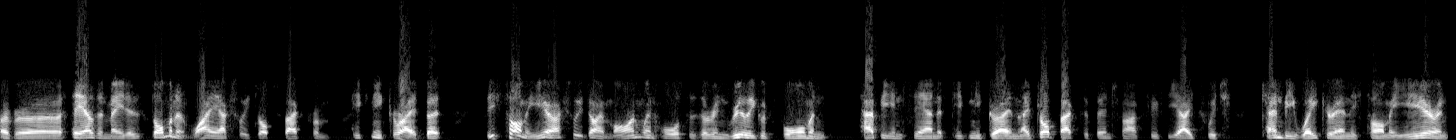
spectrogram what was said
over a thousand metres. Dominant way actually drops back from picnic grade, but this time of year I actually don't mind when horses are in really good form and happy and sound at picnic grade and they drop back to benchmark 58s, which can be weak around this time of year and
